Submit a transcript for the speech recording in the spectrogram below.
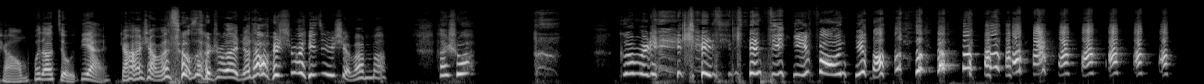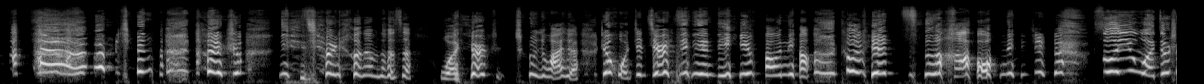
上，我们回到酒店，张涵上完厕所出来，你知道他会说一句什么吗？他说：“哥们，这这几天第一泡尿。”真的，他还说你今儿尿那么多次，我今儿出去滑雪，这火这今儿今天第一泡尿，特别自豪，你知道？所以我就是，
